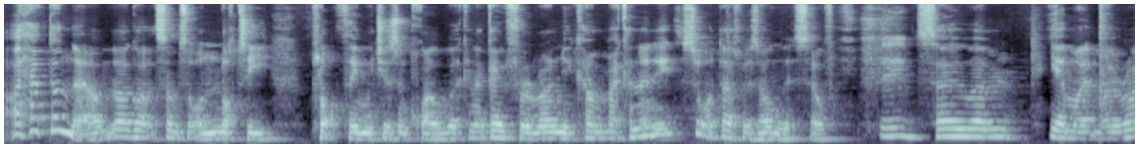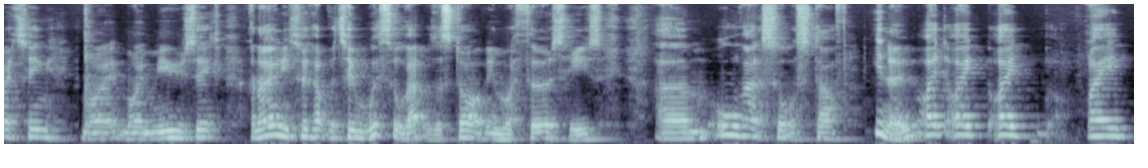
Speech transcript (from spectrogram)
I have done that, I've got some sort of knotty plot thing which isn't quite working. I go for a run, you come back, and then it sort of does resolve itself. Boom. So um, yeah, my, my writing, my, my music, and I only took up the tin whistle. That was the start of in my thirties. Um, all that sort of stuff. You know, I I I, I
